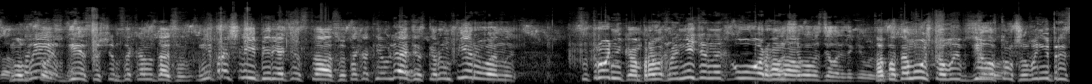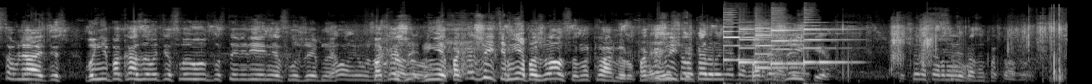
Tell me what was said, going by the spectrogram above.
да, но так вы точно. в действующем законодательстве не прошли переаттестацию, так как являетесь коррумпированным сотрудником правоохранительных А органов. чего вы сделали такие выводы? Да потому что вы дело в том, что вы не представляетесь, вы не показываете свое удостоверение служебное. Я вам его уже Покажи, показывал. нет, покажите мне, пожалуйста, на камеру. А я Покажите. ничего на камеру не обязан. Покажите. Ничего на камеру не обязан показывать.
